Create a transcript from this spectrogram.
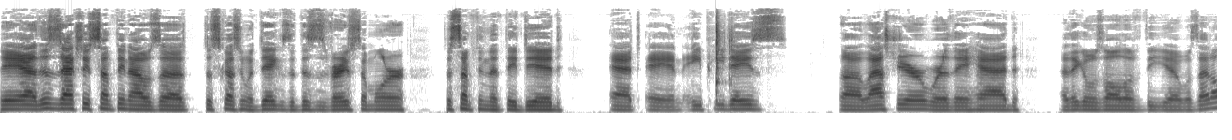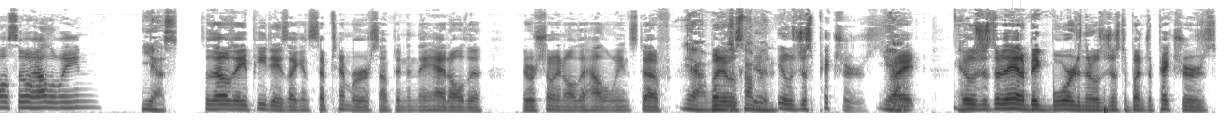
Yeah, this is actually something I was uh, discussing with Diggs that this is very similar to something that they did at an AP Days uh, last year, where they had, I think it was all of the, uh, was that also Halloween? Yes. So that was AP Days, like in September or something, and they had all the, they were showing all the Halloween stuff, Yeah. but it was coming. it, it was just pictures, Yeah. right? Yeah. It was just they had a big board and there was just a bunch of pictures.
